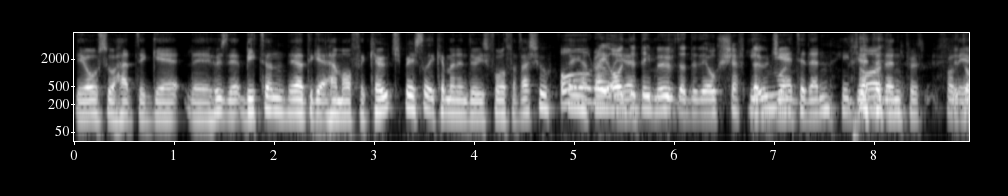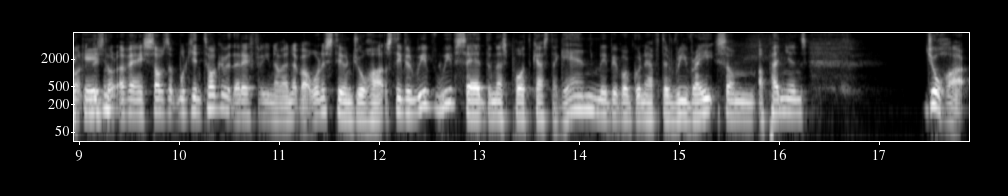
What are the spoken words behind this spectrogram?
they also had to get the who's the Beaton. They had to get him off the couch, basically come in and do his fourth official. thing, Oh right. Or yeah. did they move? Or did they all shift He down? one? jetted in. He jetted Oh, in for, the don't, They don't have any subs. We can talk about the referee in a minute, but I want to stay on Joe Hart. Stephen, we've we've said in this podcast again. Maybe we're going to have to rewrite some opinions. Joe Hart,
